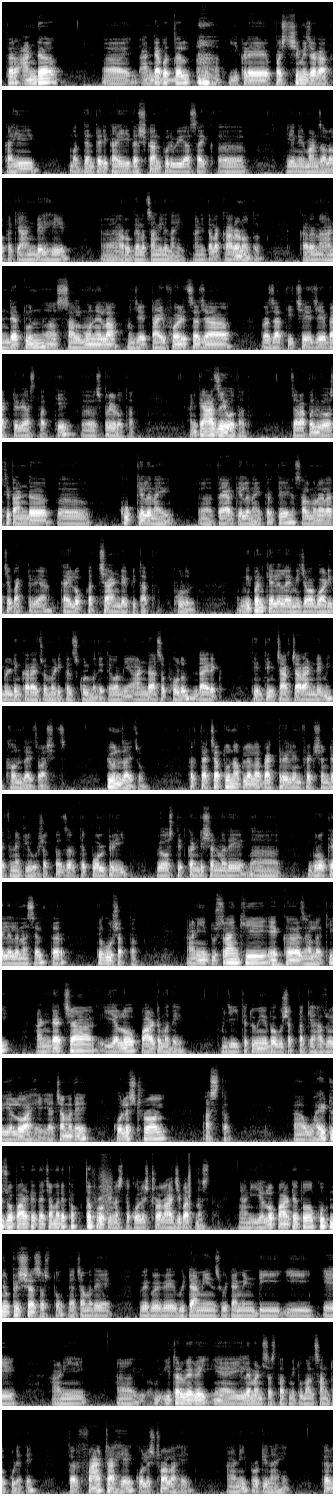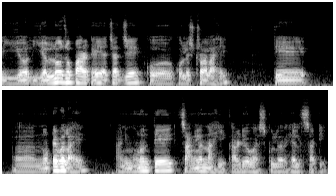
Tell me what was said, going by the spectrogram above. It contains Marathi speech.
तर अंड अंड्याबद्दल इकडे पश्चिमी जगात काही मध्यंतरी काही दशकांपूर्वी असा एक हे निर्माण झाला होता की अंडे हे आरोग्याला चांगले नाहीत. आणि त्याला कारण होतं. कारण अंड्यातून साल्मोनेला म्हणजे टायफॉईडचं ज्या प्रजातीचे जे बॅक्टेरिया असतात ते स्प्रेड होतात. आणि ते आजही होतात. जर आपण व्यवस्थित अंडं कुक केलं नाही तयार केलं नाही तर ते साल्मोनेलाचे बॅक्टेरिया काही लोक कच्च्या अंडे पितात फोडून. मी पण केलेलं आहे. मी जेव्हा बॉडी बिल्डिंग करायचो मेडिकल स्कूलमध्ये तेव्हा मी अंडं असं फोडून डायरेक्ट तीन तीन चार चार अंडे मी खाऊन जायचो असेच. पिऊन जायचो. तर त्याच्यातून आपल्याला बॅक्टेरियल इन्फेक्शन डेफिनेटली होऊ शकतं. जर ते पोल्ट्री व्यवस्थित कंडिशनमध्ये ग्रो केलेलं नसेल तर ते होऊ शकतं. आणि दुसरं आणखी एक झालं की अंड्याच्या येलो पार्टमध्ये म्हणजे इथे तुम्ही बघू शकता की हा जो येलो आहे याच्यामध्ये कोलेस्ट्रॉल असतं. व्हाईट जो पार्ट आहे त्याच्यामध्ये फक्त प्रोटीन असतं. कोलेस्ट्रॉल अजिबात नसतं. आणि येलो पार्ट आहे तो खूप न्यूट्रिशियस असतो. त्याच्यामध्ये वेगवेगळे vitamins vitamin D E A आणि इतर वेगळे इलेमेंट्स असतात. मी तुम्हाला सांगतो पुढे ते. तर फॅट आहे कोलेस्ट्रॉल आहे आणि प्रोटीन आहे. तर य येल्लो जो पार्ट आहे याच्यात जे को कोलेस्ट्रॉल आहे ते नोटेबल आहे आणि म्हणून ते चांगलं नाही कार्डिओव्हॅस्क्युलर हेल्थसाठी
